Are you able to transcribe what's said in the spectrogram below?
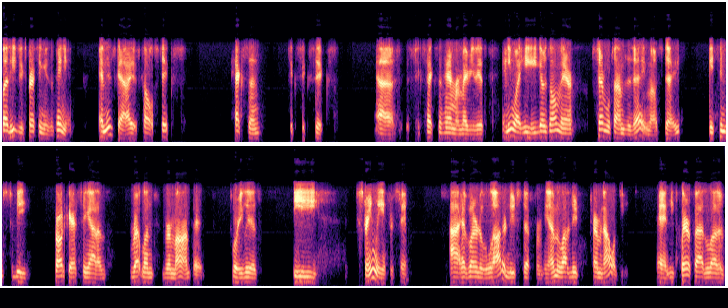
but he's expressing his opinion. And this guy is called Six Hexen six six six. Uh six hexen hammer maybe it is. Anyway, he, he goes on there several times a day, most days. He seems to be broadcasting out of Rutland, Vermont. That's where he lives. He extremely interesting. I have learned a lot of new stuff from him, a lot of new terminology, and he's clarified a lot of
